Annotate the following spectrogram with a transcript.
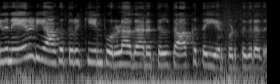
இது நேரடியாக துருக்கியின் பொருளாதாரத்தில் தாக்கத்தை ஏற்படுத்துகிறது.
